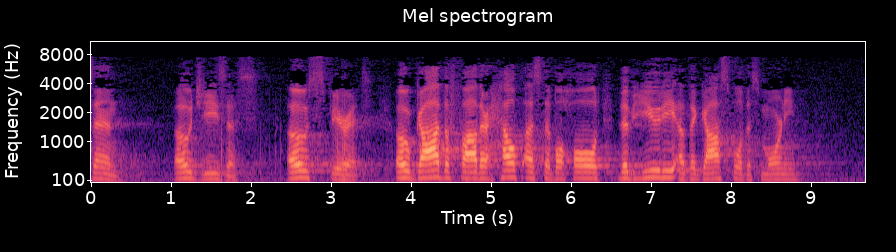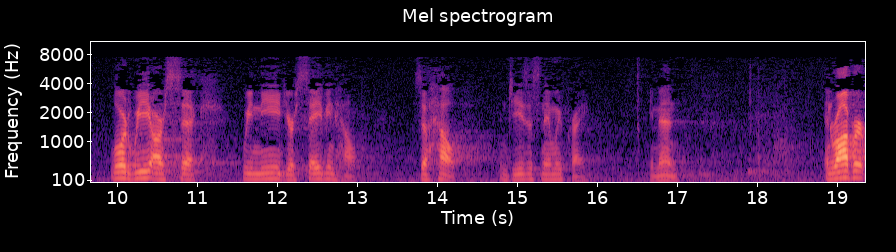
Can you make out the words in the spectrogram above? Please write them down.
sin. Oh, Jesus. Oh, Spirit. Oh, God the Father, help us to behold the beauty of the gospel this morning. Lord, we are sick. We need your saving help. So help. In Jesus' name we pray. Amen. In Robert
